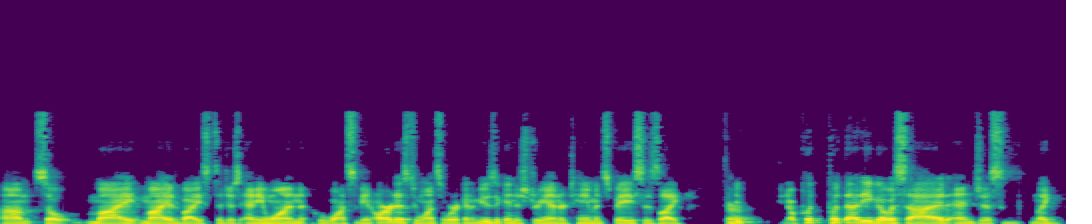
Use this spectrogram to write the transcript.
Um, so my my advice to just anyone who wants to be an artist, who wants to work in the music industry, entertainment space, is like, sure. if, you know, put put that ego aside and just like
